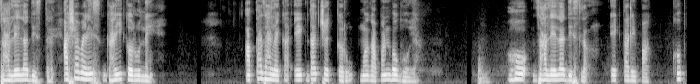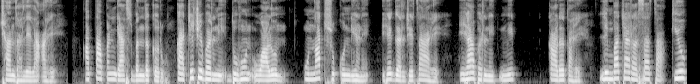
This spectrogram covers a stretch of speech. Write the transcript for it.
झालेलं दिसतंय. अशा वेळेस घाई करू नये. आता झालंय का एकदा चेक करू मग आपण बघूया. हो झालेलं दिसलं. एक तारी पाक. खूप छान झालेला आहे. आता आपण गॅस बंद करू. काचेची भरणी धुवून वाळून उन्हात सुकून घेणे हे गरजेचं आहे. ह्या भरणीत मी काढत आहे. लिंबाच्या रसाचा क्यूब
